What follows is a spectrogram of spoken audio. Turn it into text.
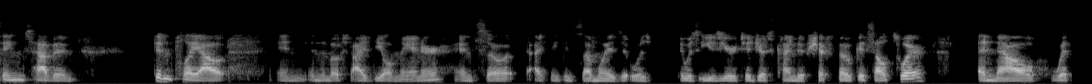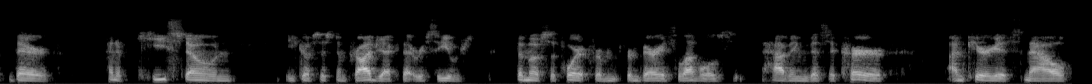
things haven't didn't play out in in the most ideal manner, and so I think in some ways it was it was easier to just kind of shift focus elsewhere, and now with their kind of keystone ecosystem project that received the most support from from various levels having this occur i'm curious now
